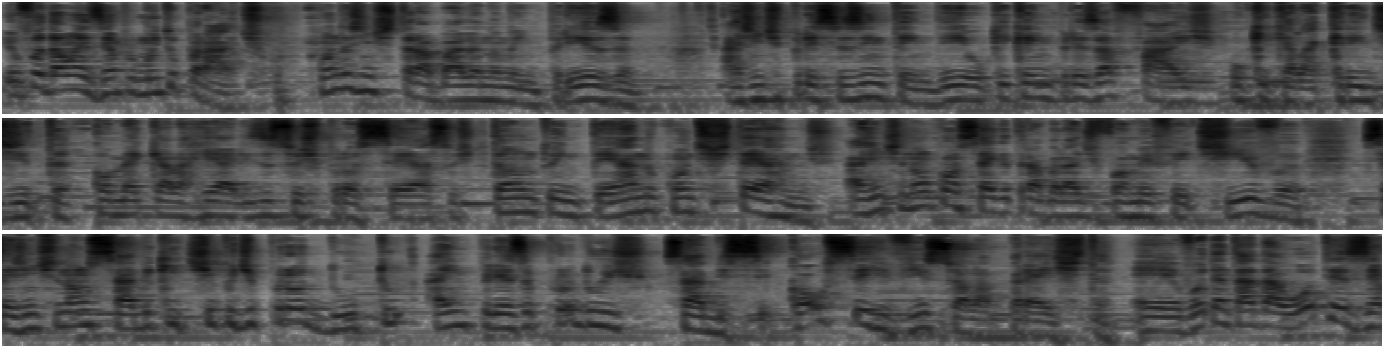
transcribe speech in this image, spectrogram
Eu vou dar um exemplo muito prático. Quando a gente trabalha numa empresa, a gente precisa entender o que, que a empresa faz, o que, que ela acredita, como é que ela realiza seus processos, tanto interno quanto externos. A gente não consegue trabalhar de forma efetiva se a gente não sabe que tipo de produto a empresa produz, sabe? Qual serviço ela presta. É, eu vou tentar dar outro exemplo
